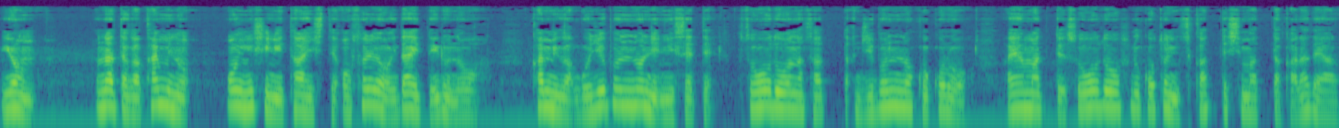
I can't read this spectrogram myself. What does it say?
4. あなたが神の恩意志に対して恐れを抱いているのは、神がご自分のに似せて 想像なさった自分の心を誤って想像することに使ってしまったからである。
